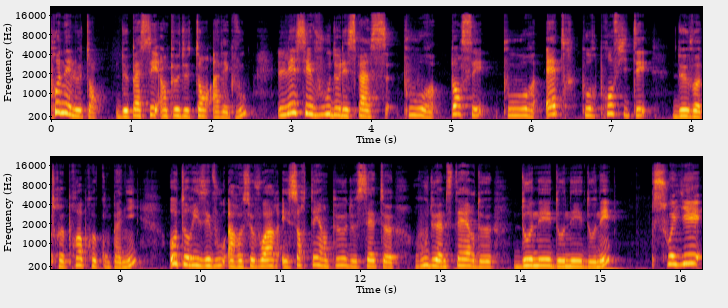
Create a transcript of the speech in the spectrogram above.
Prenez le temps de passer un peu de temps avec vous. Laissez-vous de l'espace pour penser, pour être, pour profiter de votre propre compagnie. Autorisez-vous à recevoir et sortez un peu de cette roue de hamster de donner, donner, donner. Soyez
